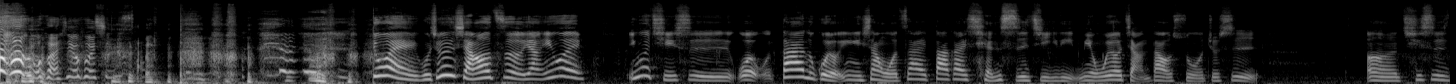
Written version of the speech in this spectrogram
我完全不姓三。对，我就是想要这样，因为因为其实我我大家如果有印象，我在大概前十集里面，我有讲到说，就是呃，其实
